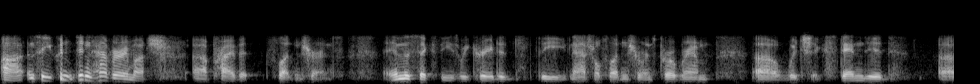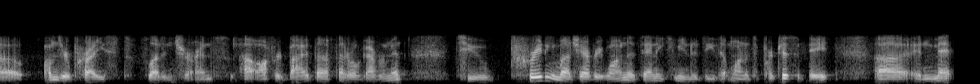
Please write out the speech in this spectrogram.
uh, and so you couldn't didn't have very much uh, private flood insurance. In the 60s, we created the National Flood Insurance Program, uh, which extended uh, underpriced flood insurance uh, offered by the federal government to pretty much everyone. It's any community that wanted to participate uh, and met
